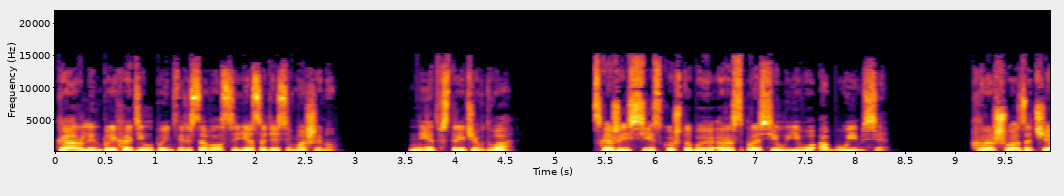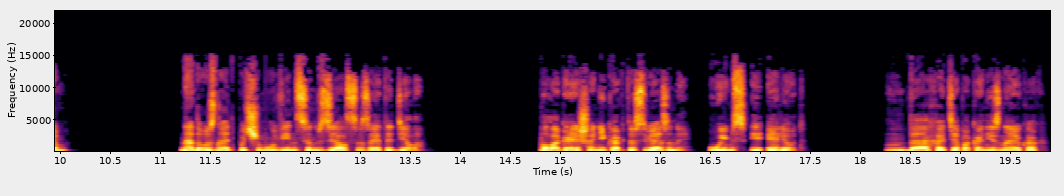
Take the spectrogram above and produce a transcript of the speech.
«Карлин приходил?» — поинтересовался я, садясь в машину. «Нет, встреча в два. Скажи Сиску, чтобы расспросил его об Уимсе. Хорошо, а зачем? Надо узнать, почему Винсент взялся за это дело. Полагаешь, они как-то связаны? Уимс и Эллиот? Да, хотя пока не знаю как.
